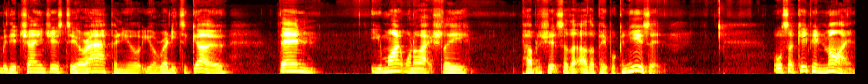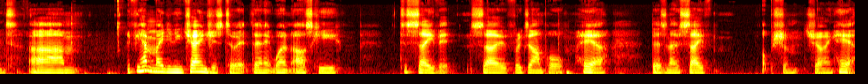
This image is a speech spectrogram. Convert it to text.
with your changes to your app and you're, you're ready to go, then you might want to actually publish it so that other people can use it. Also keep in mind, um, if you haven't made any changes to it, then it won't ask you to save it. So for example, here, there's no save option showing here.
